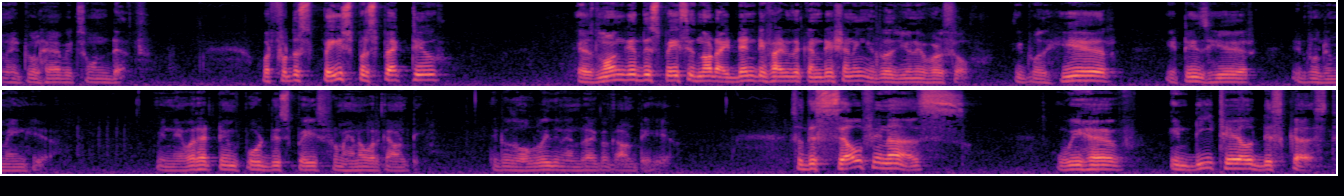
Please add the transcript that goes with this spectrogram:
it will have its own death. But for the space perspective, as long as this space is not identified with the conditioning, it was universal. It was here, it is here, it will remain here. We never had to import this space from Hanover County. It was always in Henrico County here. So, this self in us, we have in detail discussed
